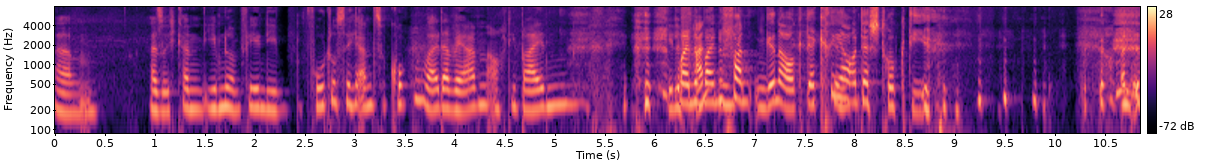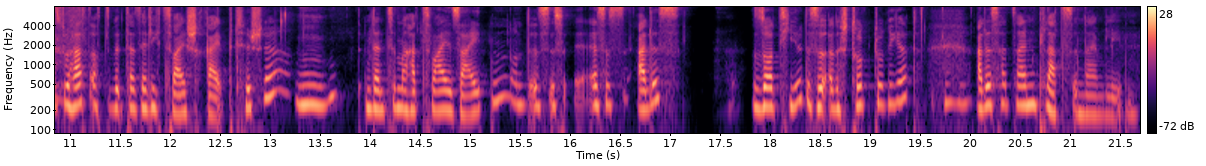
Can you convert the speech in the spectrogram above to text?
Ähm, also ich kann jedem nur empfehlen, die Fotos sich anzugucken, weil da werden auch die beiden Elefanten. Meine, meine Fanten, genau. Der Krea genau. und der Strukti. und ist, du hast auch tatsächlich zwei Schreibtische mhm. und dein Zimmer hat zwei Seiten und es ist, es ist alles sortiert, es ist alles strukturiert. Mhm. Alles hat seinen Platz in deinem Leben.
